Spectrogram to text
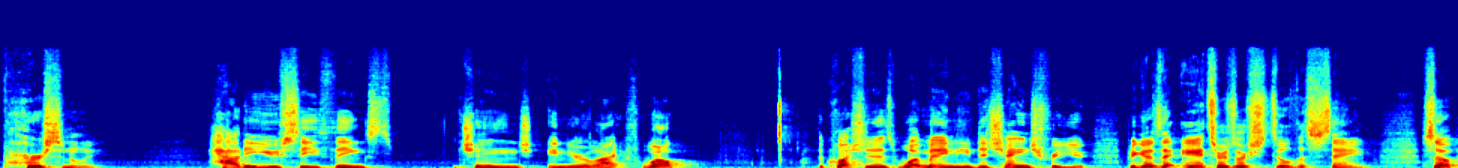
Personally, how do you see things change in your life? Well, the question is, what may need to change for you? Because the answers are still the same. So,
